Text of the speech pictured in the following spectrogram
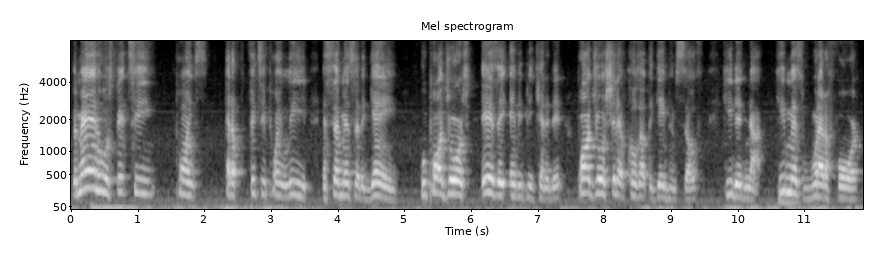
the man who was 15 points had a 15 point lead in seven minutes of the game, who Paul George is a MVP candidate. Paul George should have closed out the game himself. He did not. He missed one out of four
